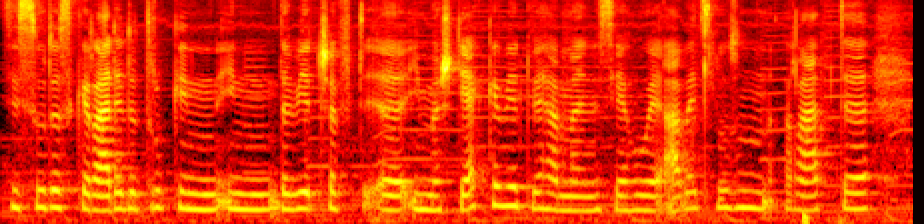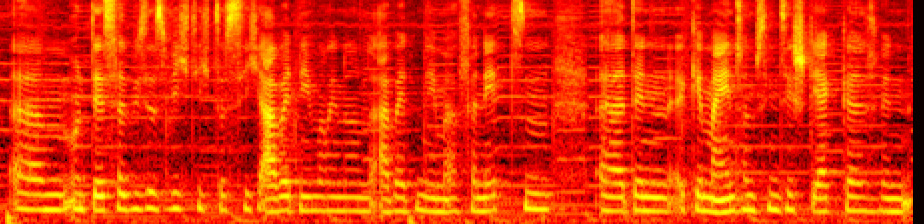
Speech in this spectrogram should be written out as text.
Es ist so, dass gerade der Druck in, in der Wirtschaft äh, immer stärker wird. Wir haben eine sehr hohe Arbeitslosenrate ähm, und deshalb ist es wichtig, dass sich Arbeitnehmerinnen und Arbeitnehmer vernetzen, äh, denn gemeinsam sind sie stärker, als wenn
